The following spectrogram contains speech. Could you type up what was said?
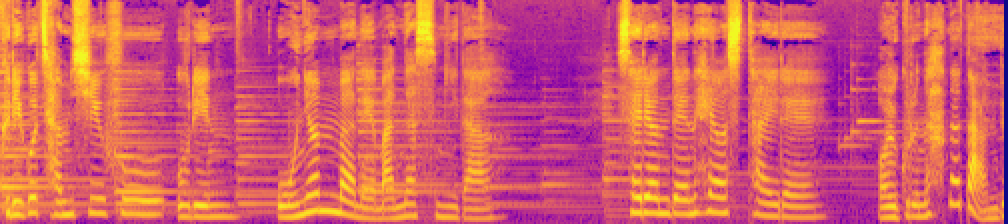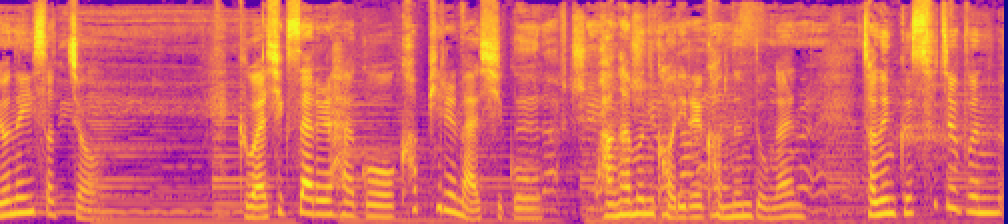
그리고 잠시 후 우린 5년 만에 만났습니다. 세련된 헤어스타일에 얼굴은 하나도 안 변해 있었죠. 그와 식사를 하고 커피를 마시고 광화문 거리를 걷는 동안 저는 그 수줍은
